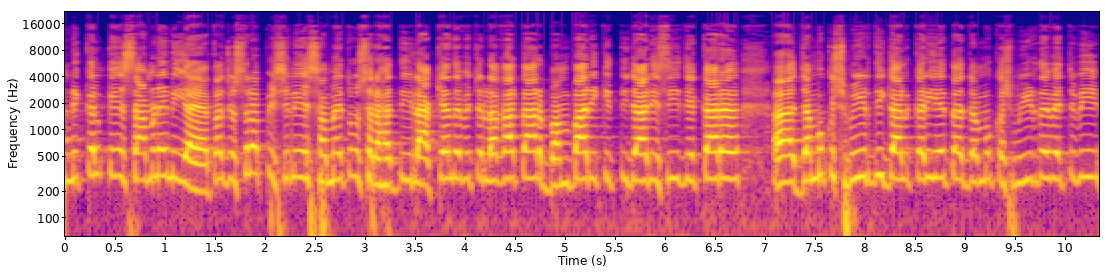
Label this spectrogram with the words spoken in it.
ਨਿਕਲ ਕੇ ਸਾਹਮਣੇ ਨਹੀਂ ਆਇਆ। ਤਾਂ ਜਿਸ ਤਰ੍ਹਾਂ ਪਿਛਲੇ ਸਮੇਂ ਤੋਂ ਸਰਹੱਦੀ ਇਲਾਕਿਆਂ ਦੇ ਵਿੱਚ ਲਗਾਤਾਰ ਬੰਬਾਰੀ ਕੀਤੀ ਜਾ ਰਹੀ ਸੀ, ਜੇਕਰ ਜੰਮੂ ਕਸ਼ਮੀਰ ਦੀ ਗੱਲ ਕਰੀਏ, ਤਾਂ ਜੰਮੂ ਕਸ਼ਮੀਰ ਦੇ ਵਿੱਚ ਵੀ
